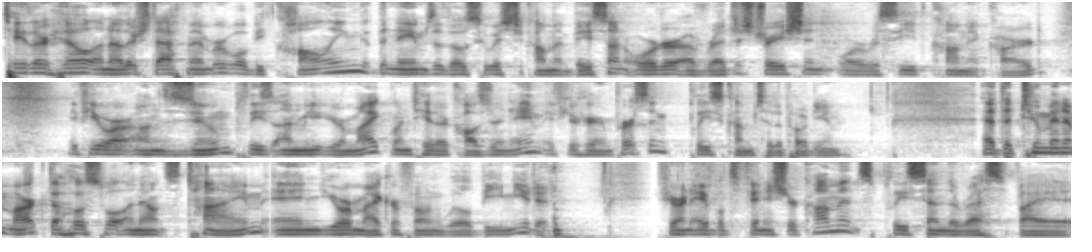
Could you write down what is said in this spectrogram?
Taylor Hill, another staff member, will be calling the names of those who wish to comment based on order of registration or received comment card. If you are on Zoom, please unmute your mic when Taylor calls your name. If you're here in person, please come to the podium. At the two minute mark, the host will announce time and your microphone will be muted. If you're unable to finish your comments, please send the rest via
